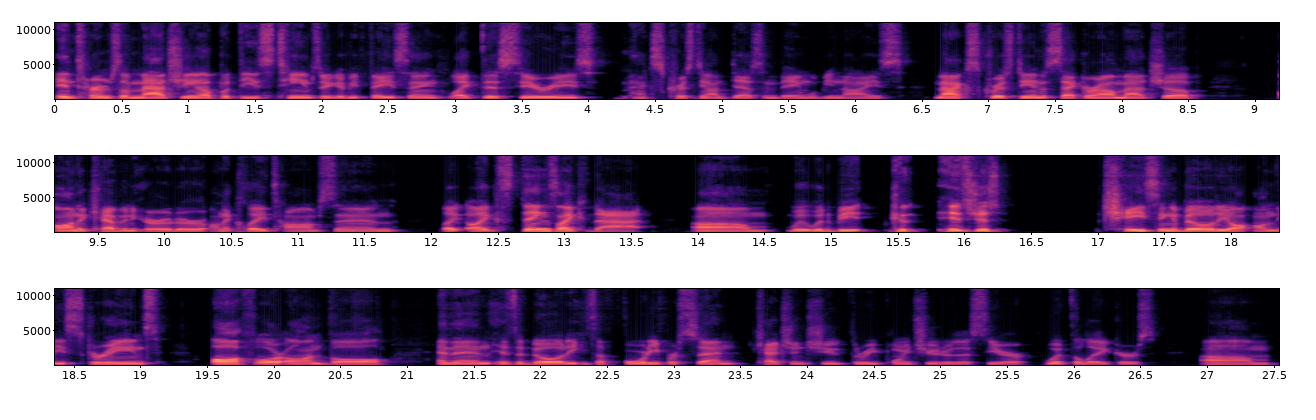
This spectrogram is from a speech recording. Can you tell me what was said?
in terms of matching up with these teams they're going to be facing, like this series, Max Christie on Desmond Bane would be nice. Max Christie in a second round matchup on a Kevin Huerter, on a Klay Thompson, like like things like that um would, would be because his just chasing ability on, on these screens, off or on ball, and then his ability. He's a forty percent catch and shoot three point shooter this year with the Lakers. Um,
